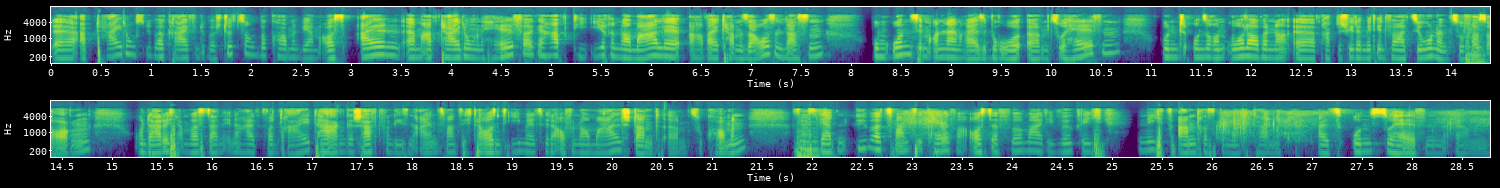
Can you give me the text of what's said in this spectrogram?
äh, abteilungsübergreifend Unterstützung bekommen. Wir haben aus allen ähm, Abteilungen Helfer gehabt, die ihre normale Arbeit haben sausen lassen um uns im Online-Reisebüro ähm, zu helfen und unseren Urlaubern äh, praktisch wieder mit Informationen zu mhm. versorgen. Und dadurch haben wir es dann innerhalb von drei Tagen geschafft, von diesen 21.000 E-Mails wieder auf den Normalstand ähm, zu kommen. Das heißt, mhm. wir hatten über 20 Helfer aus der Firma, die wirklich nichts anderes gemacht haben, als uns zu helfen, ähm,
